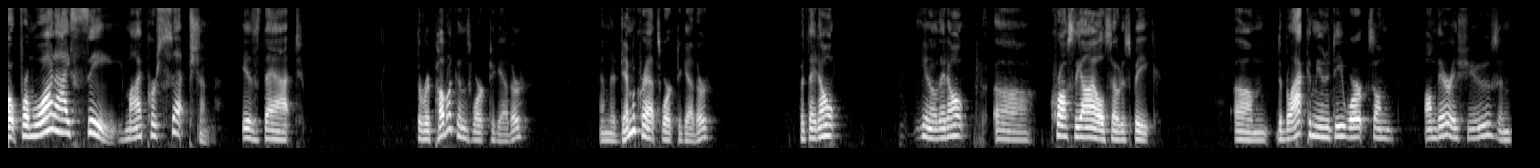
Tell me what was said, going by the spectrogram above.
But from what I see, my perception is that the Republicans work together and the Democrats work together, but they don't, you know, they don't uh, cross the aisle, so to speak. Um, the black community works on, on their issues, and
